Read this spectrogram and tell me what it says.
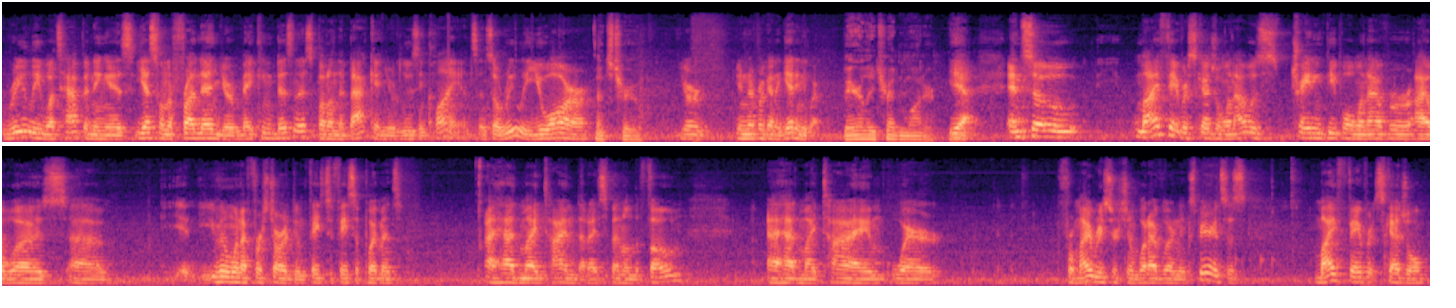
really what's happening is yes, on the front end you're making business, but on the back end you're losing clients. And so really you are that's true you're you're never going to get anywhere. barely treading water Yeah. And so my favorite schedule when I was training people whenever I was uh, even when I first started doing face-to-face appointments, I had my time that I spent on the phone. I had my time where from my research and what I've learned and experiences, my favorite schedule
